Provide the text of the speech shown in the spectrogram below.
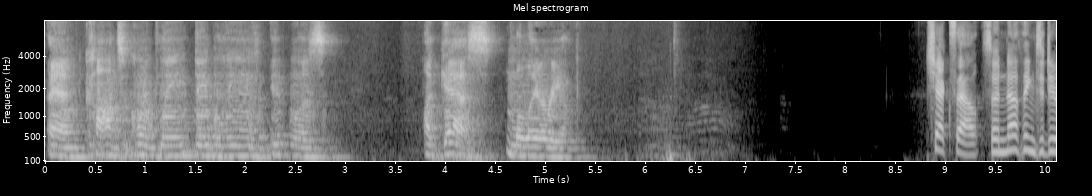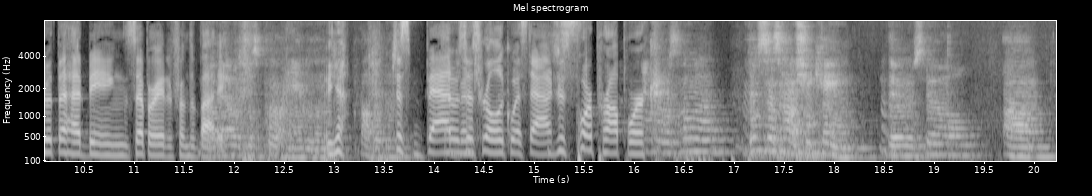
And consequently, they believe it was a guess, malaria. Checks out. So nothing to do with the head being separated from the body. That was just poor handling. Yeah, probably. Just bad It was just- ventriloquist act. Just poor prop work. There was no, this is how she came. There was no, um,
